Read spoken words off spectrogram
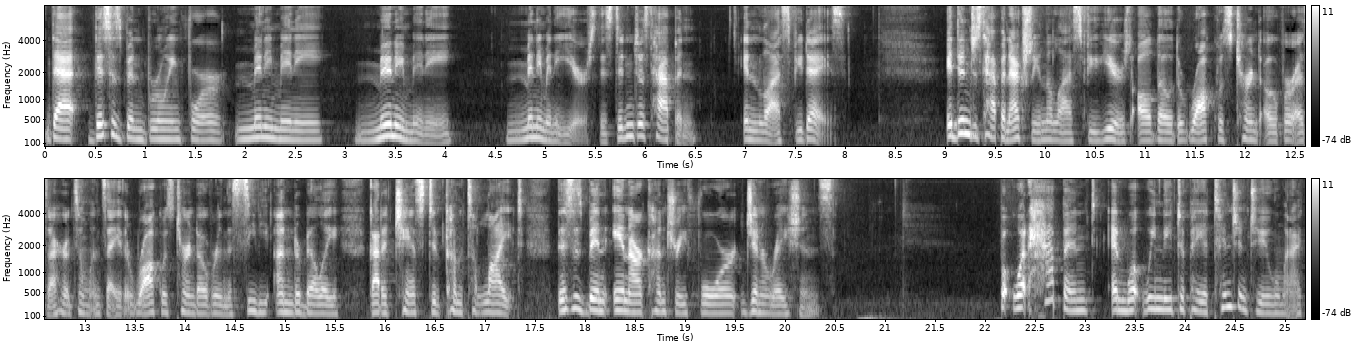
that this has been brewing for many, many, many, many, many, many years. This didn't just happen in the last few days. It didn't just happen actually in the last few years, although the rock was turned over, as I heard someone say, the rock was turned over and the seedy underbelly got a chance to come to light. This has been in our country for generations. But what happened and what we need to pay attention to when I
